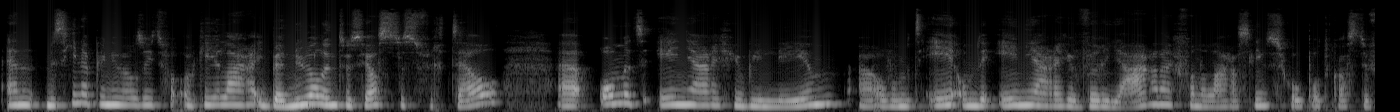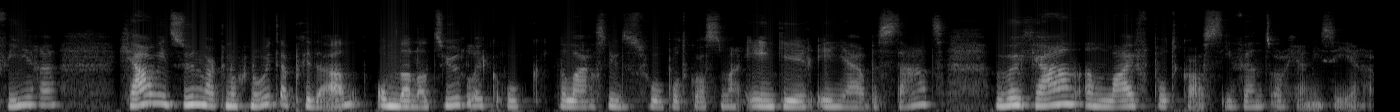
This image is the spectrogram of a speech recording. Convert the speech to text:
En misschien heb je nu wel zoiets van: oké, Lara, ik ben nu al enthousiast, dus vertel. Uh, om het eenjarig jubileum, uh, of om, het om de eenjarige verjaardag van de Lara's Liefdeschool podcast te vieren, gaan we iets doen wat ik nog nooit heb gedaan. Omdat natuurlijk ook de Lara's Liefdeschool podcast maar één keer één jaar bestaat. We gaan een live podcast event organiseren.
